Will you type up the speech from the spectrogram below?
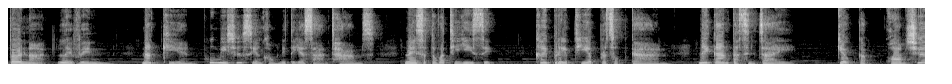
เบอร์นาร์ด เลวิน นักเขียนผู้มีชื่อเสียงของนิตยสาร Times ในศตวรรษที่ 20 เคยเปรียบเทียบประสบการณ์ ในการตัดสินใจ เกี่ยวกับความเชื่อ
